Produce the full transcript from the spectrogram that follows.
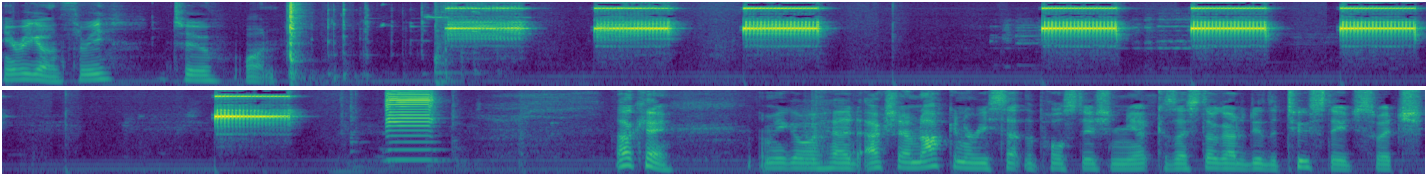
here we go. In three, two, one. Okay, let me go ahead. Actually, I'm not going to reset the pull station yet because I still got to do the two-stage switch.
